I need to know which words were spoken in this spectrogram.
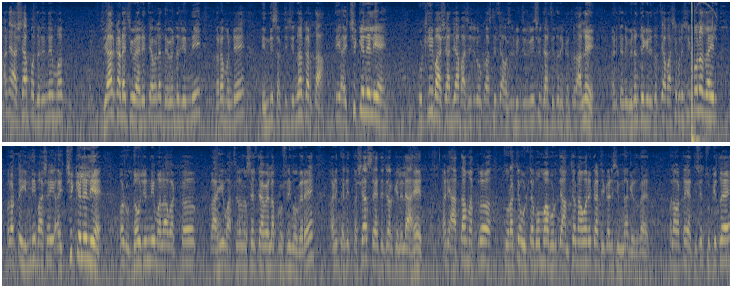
आणि अशा पद्धतीने मग जी आर काढायची वेळ आली त्यावेळेला देवेंद्रजींनी खरं म्हणजे हिंदी सक्तीची न करता ती ऐच्छिक केलेली आहे. कुठली भाषा ज्या भाषेचे लोक असतील त्या भाषेत वीस विद्यार्थी जर एकत्र आले आणि त्यांनी विनंती केली तर त्या भाषेमध्ये शिकवलं जाईल. मला वाटतं हिंदी भाषा ही ऐच्छिक केलेली आहे. पण उद्धवजींनी मला वाटतं काही वाचलं नसेल त्यावेळेला प्रोशनिंग वगैरे आणि त्यांनी तशाच सह्या त्याच्यावर केलेल्या आहेत. आणि आता मात्र चोराच्या उलट्या बोंबा म्हणून ते आमच्या नावाने त्या ठिकाणी शिमला घेत आहेत. मला वाटतं हे अतिशय चुकीचं आहे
